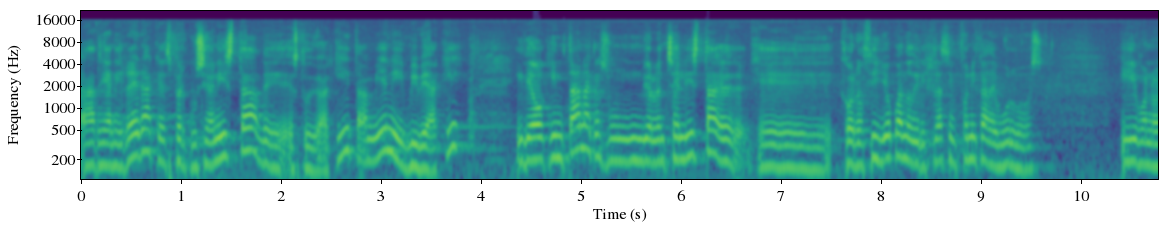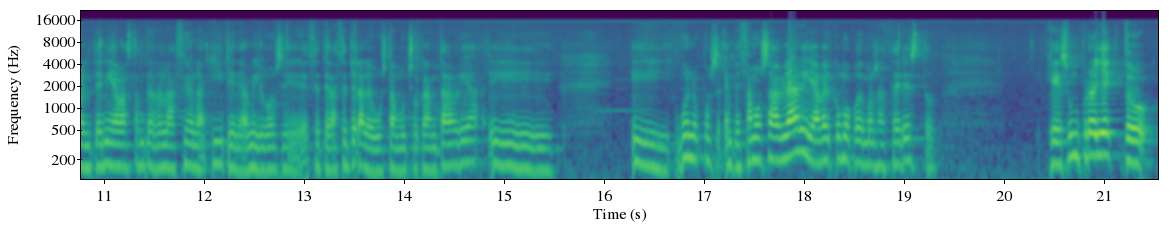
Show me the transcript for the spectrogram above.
Adrián Higuera, que es percusionista, de, estudió aquí también y vive aquí, y Diego Quintana, que es un violonchelista eh, que conocí yo cuando dirigí la Sinfónica de Burgos. Y bueno, él tenía bastante relación aquí, tiene amigos, etcétera, etcétera, le gusta mucho Cantabria y, y bueno, pues empezamos a hablar y a ver cómo podemos hacer esto. Que es un proyecto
